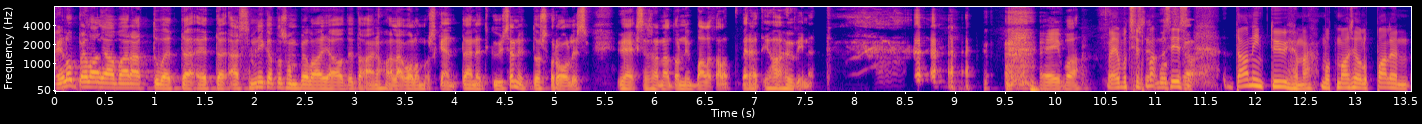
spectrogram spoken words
meillä on pelaajaa varattu, että, että SM Liigatason pelaajaa otetaan NHL kolmoskenttään. Että kyllä se nyt tuossa roolissa 900 tonnin palkalla vedät ihan hyvin. Että. Ei vaan. Ei, mutta siis, mä, siis tämä on niin tyhmä, mutta mä olisin ollut paljon,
